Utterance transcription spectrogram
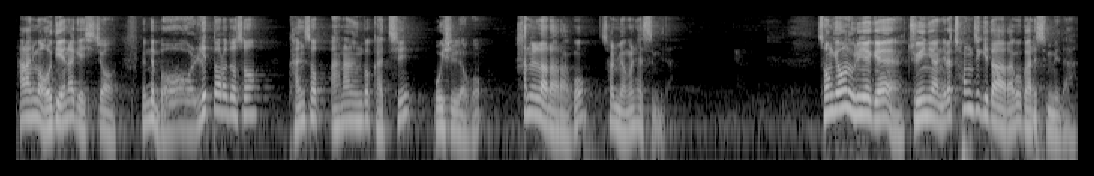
하나님은 어디에나 계시죠. 그런데 멀리 떨어져서 간섭 안 하는 것 같이 보이시려고 하늘나라라고 설명을 했습니다. 성경은 우리에게 주인이 아니라 청지기다라고 가르칩니다.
